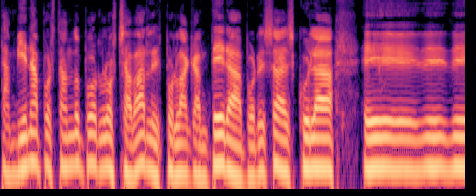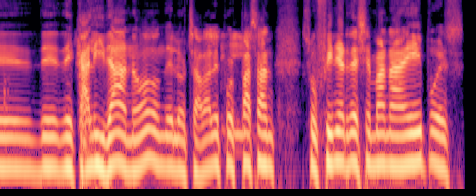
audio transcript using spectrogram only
también apostando por los chavales, por la cantera, por esa escuela eh, de, de, de, calidad, ¿no? Donde los chavales pues pasan sus fines de semana ahí, pues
